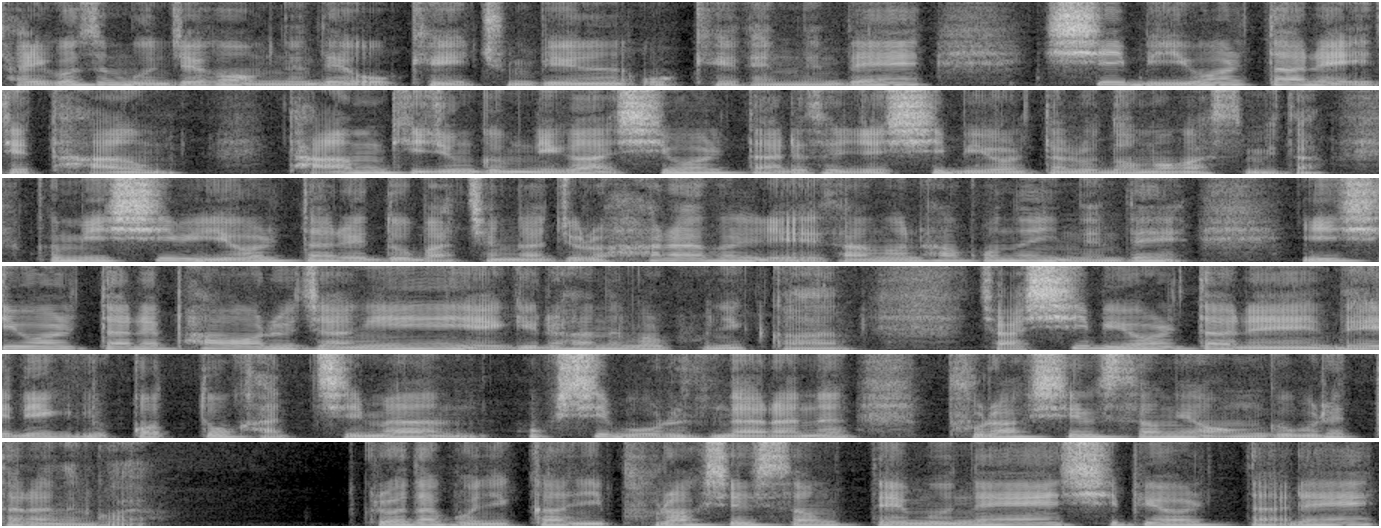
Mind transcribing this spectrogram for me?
자, 이것은 문제가 없는데, 오케이. 준비는 오케이 됐는데, 12월 달에 이제 다음, 다음 기준금리가 10월 달에서 이제 12월 달로 넘어갔습니다. 그럼 이 12월 달에도 마찬가지로 하락을 예상을 하고는 있는데, 이 10월 달에 파월 의장이 얘기를 하는 걸 보니까, 자, 12월 달에 내릴 것도 같지만, 혹시 모른다라는 불확실성에 언급을 했다라는 거예요. 그러다 보니까 이 불확실성 때문에 12월 달에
